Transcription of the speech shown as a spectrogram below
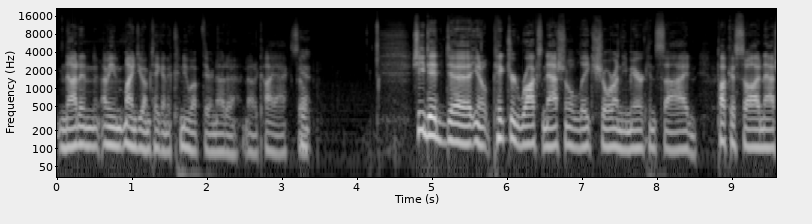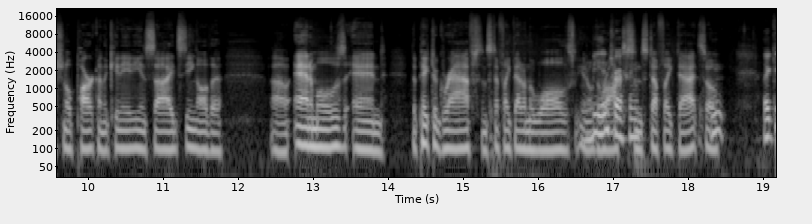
not in, I mean, mind you, I'm taking a canoe up there, not a, not a kayak. So. Yeah. She did, uh, you know, pictured Rocks National Lake Shore on the American side, and Pukaskwa National Park on the Canadian side, seeing all the uh, animals and the pictographs and stuff like that on the walls, you know, the rocks and stuff like that. So, Like,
